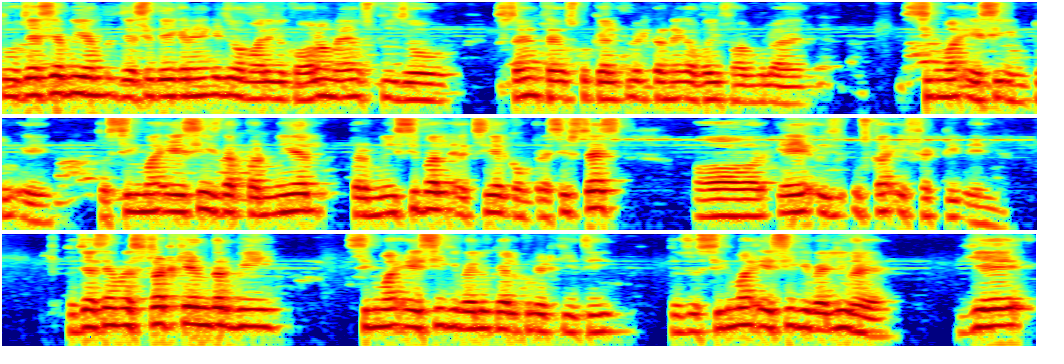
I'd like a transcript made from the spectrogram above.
तो जैसे अभी हम, जैसे देख रहे हैं कि जो हमारी जो कॉलम है, उसकी जो स्ट्रेंथ है, उसको कैलकुलेट करने का वही फार्मूला है, सिग्मा ए सी इंटू ए। तो sigma A C is the permissible axial compressive stress और ए उसका इफ़ेक्टिव एरिया। तो जैसे हमने स्ट्रट के अंदर भी सिग्मा ए सी की वैल्यू कैलकुलेट की थी तो जो सिग्मा ए सी की वैल्यू है, ये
